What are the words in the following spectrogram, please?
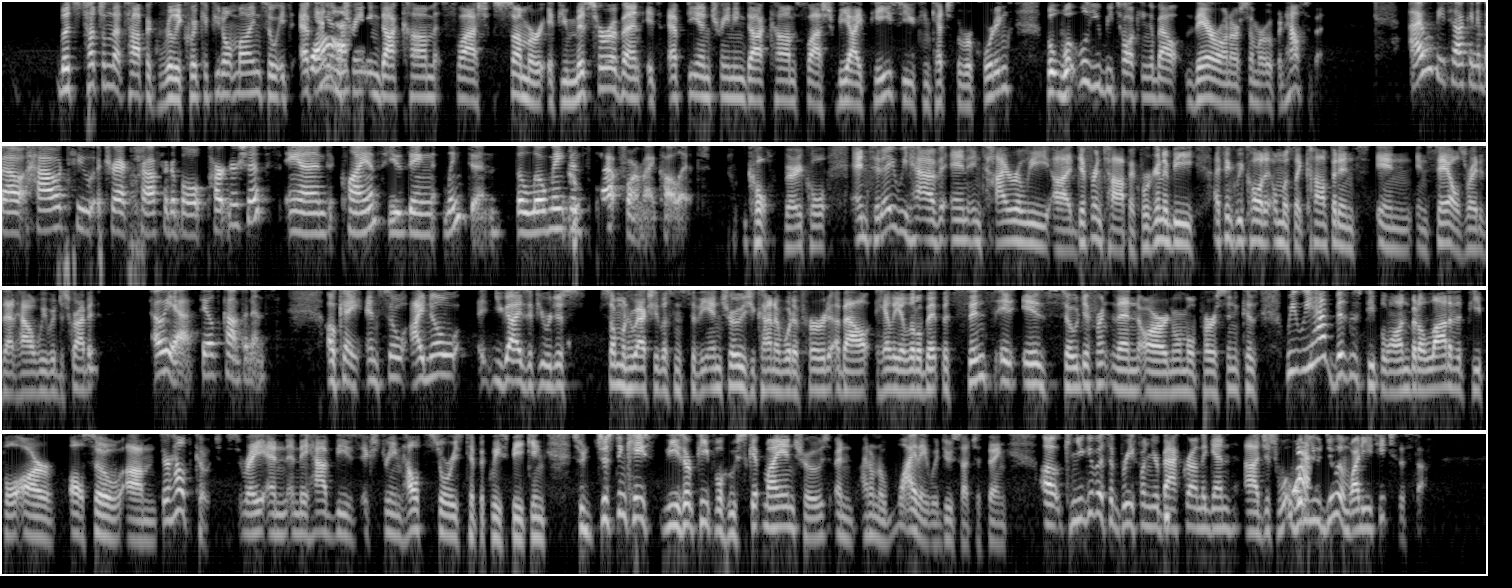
let's touch on that topic really quick if you don't mind. So it's fdntraining.com slash summer. If you miss her event, it's fdntraining.com slash VIP so you can catch the recordings. But what will you be talking about there on our summer open house event? I will be talking about how to attract profitable partnerships and clients using LinkedIn, the low maintenance cool. platform, I call it. Cool. Very cool. And today we have an entirely uh, different topic. We're going to be, I think we called it almost like confidence in in sales, right? Is that how we would describe it? Oh yeah, sales confidence. Okay, and so I know you guys, if you were just someone who actually listens to the intros, you kind of would have heard about Hailey a little bit. But since it is so different than our normal person, because we, we have business people on, but a lot of the people are also um, they're health coaches, right? And and they have these extreme health stories, typically speaking. So just in case these are people who skip my intros, and I don't know why they would do such a thing, uh, can you give us a brief on your background again? Uh, just what, yeah. what do you do and why do you teach this stuff?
